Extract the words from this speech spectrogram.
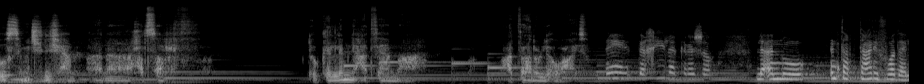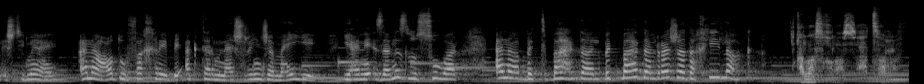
بصي ما تشيليش هم. أنا هتصرف لو كلمني هتفاهم معاه هدفع له اللي هو عايزه إيه دخيلك رجا لأنه أنت بتعرف وضع الاجتماعي. أنا عضو فخري بأكثر من 20 جمعية. يعني إذا نزلوا الصور أنا بتبهدل بتبهدل رجا دخيلك. خلاص خلاص هتصرف.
